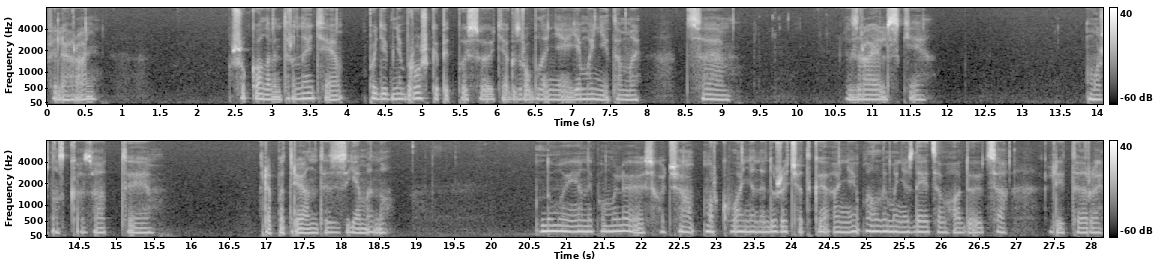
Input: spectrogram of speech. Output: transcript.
філігрань. Шукала в інтернеті, подібні брошки підписують, як зроблені єменітами. Це ізраїльські можна сказати, репатріанти з Ємену. Думаю, я не помиляюсь, хоча маркування не дуже чітке, ані, але мені здається, вгадуються літери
